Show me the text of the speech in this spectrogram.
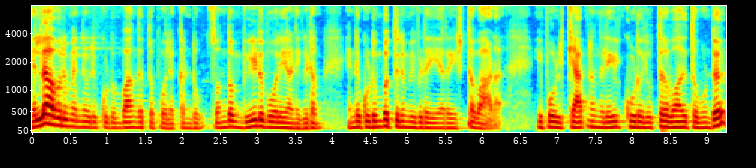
എല്ലാവരും എന്നെ ഒരു കുടുംബാംഗത്തെ പോലെ കണ്ടു. സ്വന്തം വീട് പോലെയാണ് ഇവിടം. എന്റെ കുടുംബത്തിനും ഇവിടെ ഏറെ ഇഷ്ടമാണ്. ഇപ്പോൾ ക്യാപ്റ്റൻ നിലയിൽ കൂടുതൽ ഉത്തരവാദിത്വമുണ്ട്.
